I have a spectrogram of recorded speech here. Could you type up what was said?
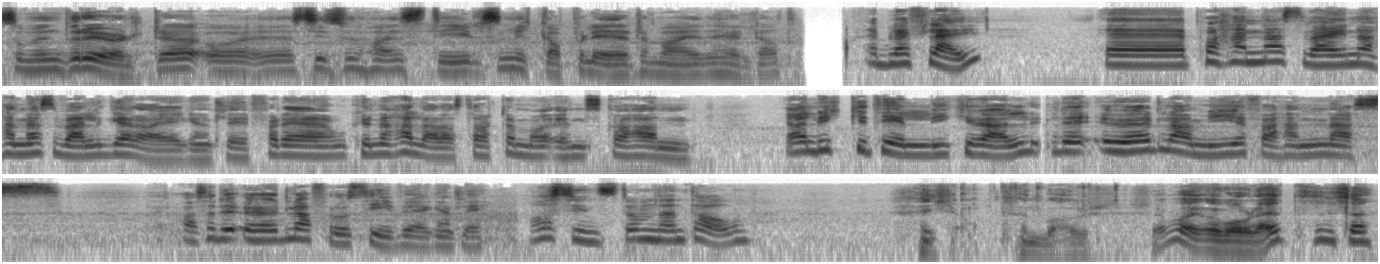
Som hun brølte, og jeg syns hun har en stil som ikke appellerer til meg i det hele tatt. Jeg ble flau. Eh, på hennes vegne og hennes velgere, egentlig. For det, hun kunne heller ha starta med å ønske han ja, lykke til likevel. Det ødela mye for hennes Altså, det ødela for Siv, egentlig. Hva syns du om den talen? Ja, den var, den var jo ålreit, syns jeg.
